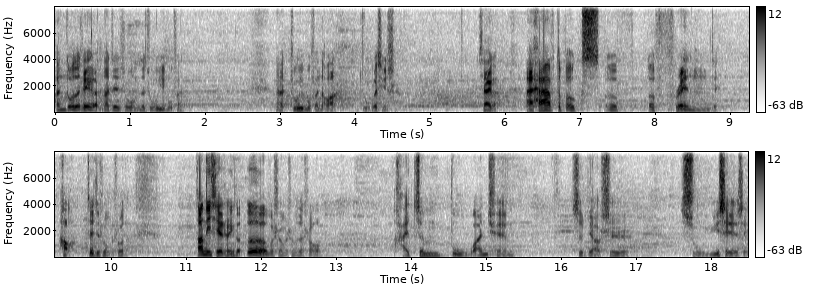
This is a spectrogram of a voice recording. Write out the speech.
很多的这个，那这是我们的主语部分。那主语部分的话，主格形式。下一个，I have the books of a friend。好，这就是我们说的，当你写成一个 of 什么什么的时候，还真不完全是表示属于谁谁谁。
